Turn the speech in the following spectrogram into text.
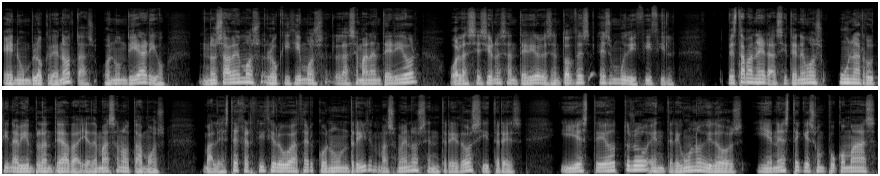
en un bloc de notas o en un diario, no sabemos lo que hicimos la semana anterior o las sesiones anteriores, entonces es muy difícil. De esta manera, si tenemos una rutina bien planteada y además anotamos, vale, este ejercicio lo voy a hacer con un RIR más o menos entre 2 y 3, y este otro entre 1 y 2, y en este que es un poco más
